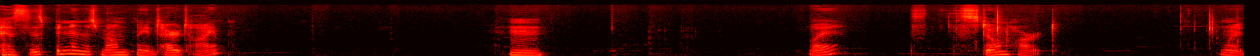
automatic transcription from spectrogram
Has this been in this mountain the entire time? Hmm. What? Stone heart. I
